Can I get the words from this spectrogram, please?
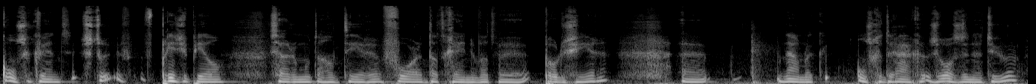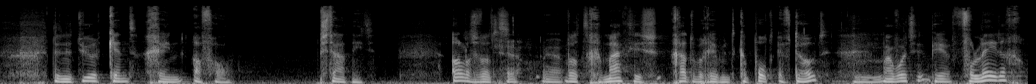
consequent, principieel zouden moeten hanteren voor datgene wat we produceren. Uh, namelijk ons gedragen zoals de natuur. De natuur kent geen afval. Bestaat niet. Alles wat, ja, ja. wat gemaakt is, gaat op een gegeven moment kapot of dood. Mm -hmm. Maar wordt weer volledig 100%,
